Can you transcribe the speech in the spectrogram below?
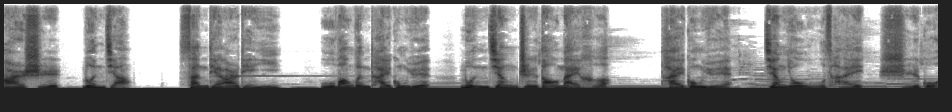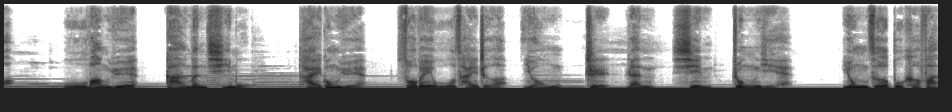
二十论讲三点二点一。武王问太公曰：“论将之道奈何？”太公曰：“将有五才，十过。”武王曰：“敢问其目？”太公曰：“所谓五才者，勇、智、仁、信、忠也。勇则不可犯，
